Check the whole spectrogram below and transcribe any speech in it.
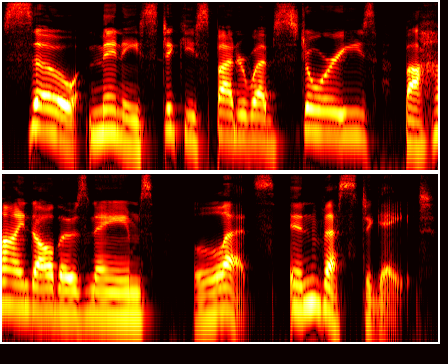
so many sticky spiderweb stories behind all those names. Let's investigate.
